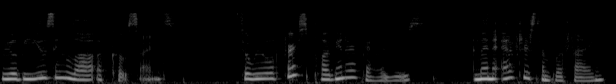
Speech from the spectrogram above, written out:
we will be using law of cosines. So we will first plug in our values, and then after simplifying,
